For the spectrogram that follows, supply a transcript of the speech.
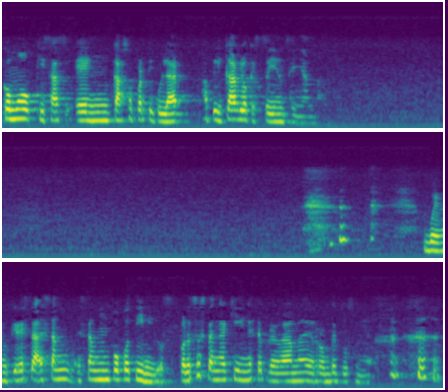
cómo quizás en un caso particular aplicar lo que estoy enseñando. Bueno, que están, están un poco tímidos, por eso están aquí en este programa de Rompe tus miedos.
